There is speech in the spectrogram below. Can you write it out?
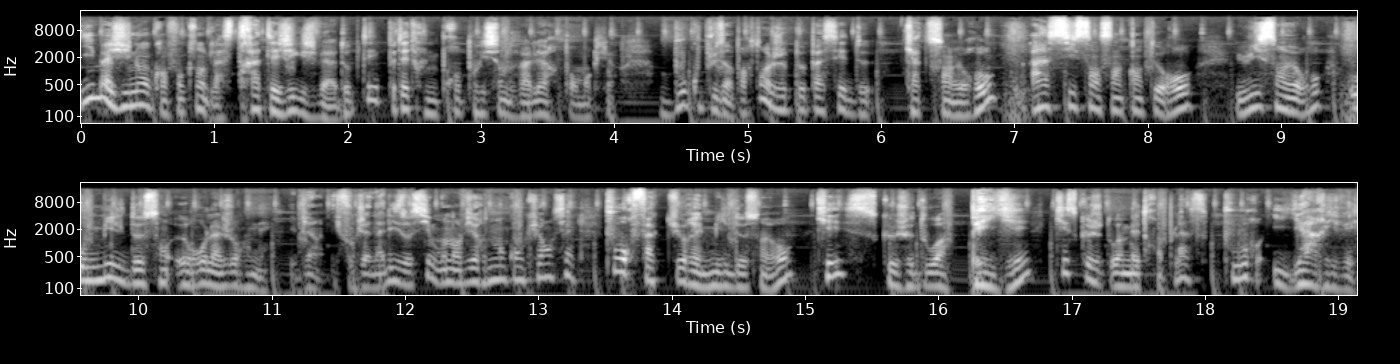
imaginons qu'en fonction de la stratégie que je vais adopter, peut-être une proposition de valeur pour mon client beaucoup plus importante, je peux passer de 400 euros à 650 euros, 800 euros ou 1200 euros la journée. Eh bien, il faut que j'analyse aussi mon environnement concurrentiel. Pour facturer 1200 euros, qu'est-ce que je dois payer? Qu'est-ce que je dois mettre en place pour y arriver?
